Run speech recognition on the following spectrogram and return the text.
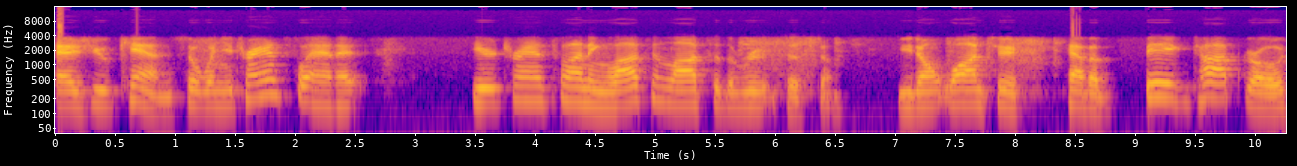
as you can. So when you transplant it, you're transplanting lots and lots of the root system. You don't want to have a big top growth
